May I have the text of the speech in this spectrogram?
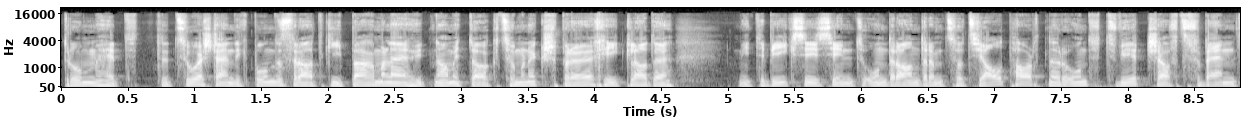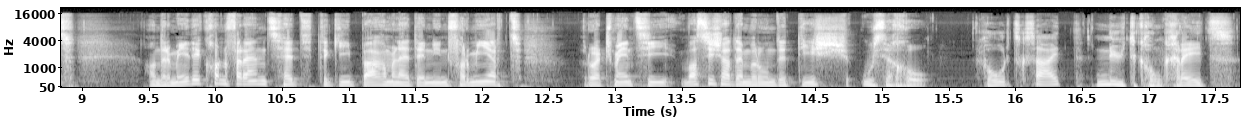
Darum hat der zuständige Bundesrat Guy Parmelin heute Nachmittag zu einem Gespräch eingeladen. Mit dabei sind unter anderem die Sozialpartner und die Wirtschaftsverbände. An der Medienkonferenz hat der Guy Parmelin dann informiert. Rutschmenzi, was ist an dem runden Tisch rausgekommen? Kurz gesagt, nichts Konkretes.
